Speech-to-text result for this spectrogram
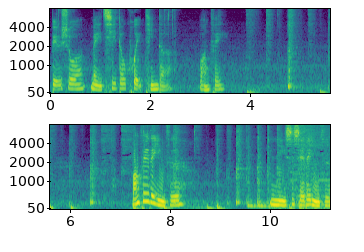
比如说每期都会听的王菲。王菲的影子，你是谁的影子？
